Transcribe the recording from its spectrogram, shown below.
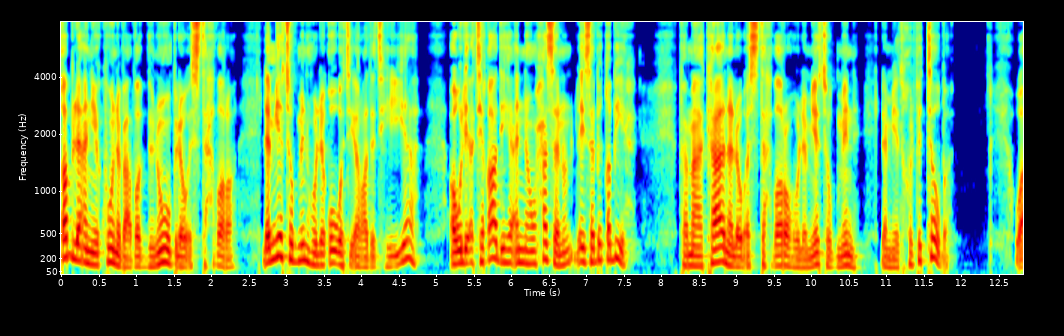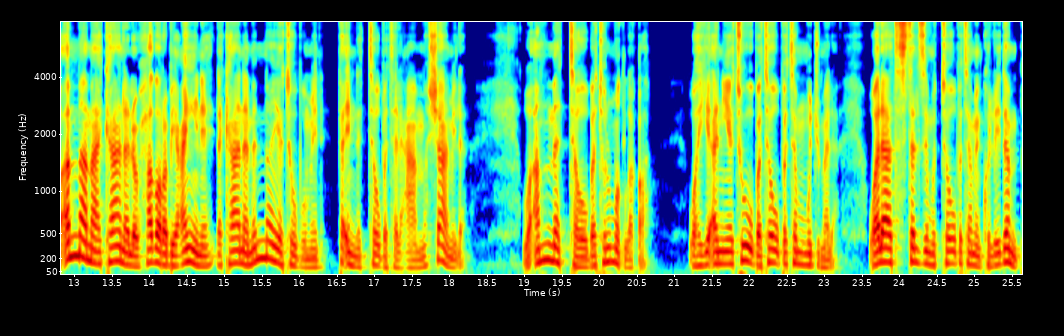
قبل أن يكون بعض الذنوب لو استحضره لم يتب منه لقوة إرادته إياه أو لاعتقاده أنه حسن ليس بقبيح. فما كان لو استحضره لم يتب منه لم يدخل في التوبة. وأما ما كان لو حضر بعينه لكان مما يتوب منه فإن التوبة العامة شاملة. وأما التوبة المطلقة وهي أن يتوب توبة مجملة ولا تستلزم التوبة من كل ذنب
